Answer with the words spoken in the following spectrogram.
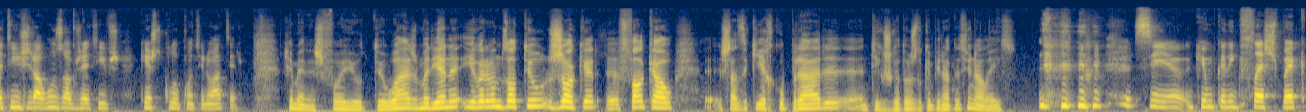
atingir alguns objetivos que este clube continua a ter. Jiménez foi o teu as, Mariana, e agora vamos ao teu joker, Falcao. Estás aqui a recuperar antigos jogadores do Campeonato Nacional, é isso? Sim, aqui um bocadinho flashback.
